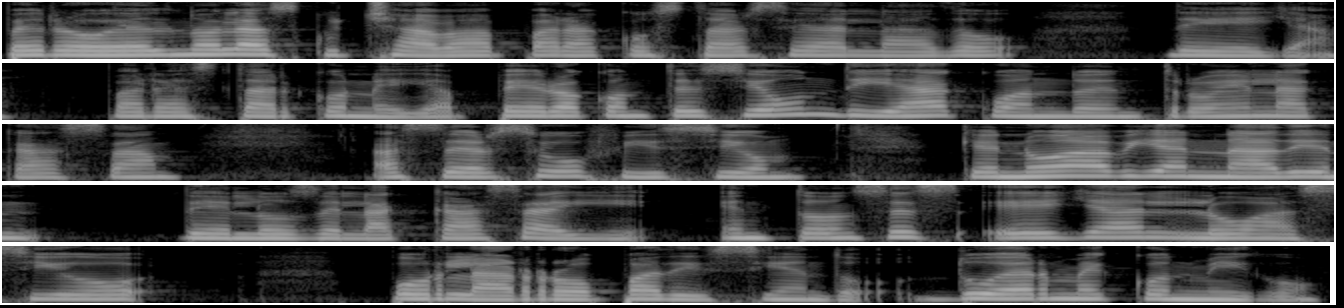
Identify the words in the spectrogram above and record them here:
pero él no la escuchaba para acostarse al lado de ella, para estar con ella. Pero aconteció un día cuando entró en la casa a hacer su oficio, que no había nadie de los de la casa ahí. Entonces ella lo asió por la ropa diciendo, duerme conmigo.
